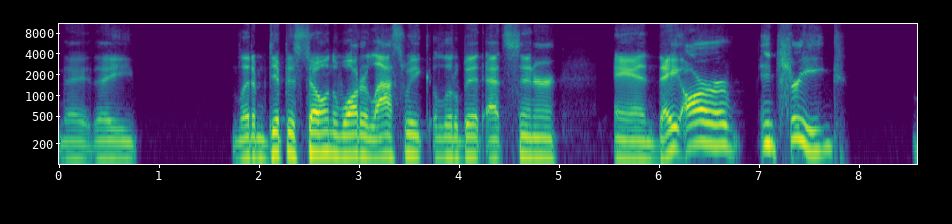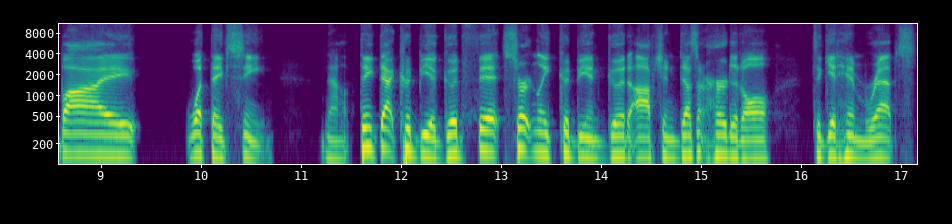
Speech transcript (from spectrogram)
They they let him dip his toe in the water last week a little bit at center, and they are intrigued by what they've seen. Now, think that could be a good fit. Certainly could be a good option. Doesn't hurt at all to get him reps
